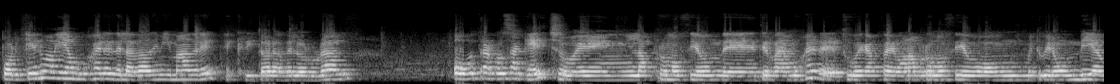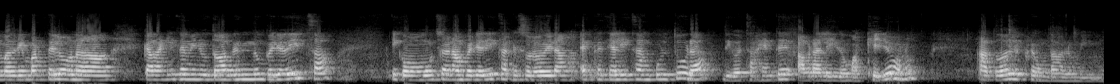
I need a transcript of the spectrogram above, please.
por qué no había mujeres de la edad de mi madre, escritoras de lo rural, otra cosa que he hecho en la promoción de Tierra de Mujeres. Tuve que hacer una promoción, me tuvieron un día en Madrid en Barcelona, cada 15 minutos atendiendo un periodista, y como muchos eran periodistas que solo eran especialistas en cultura, digo, esta gente habrá leído más que yo, ¿no? A todos les preguntaba lo mismo.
